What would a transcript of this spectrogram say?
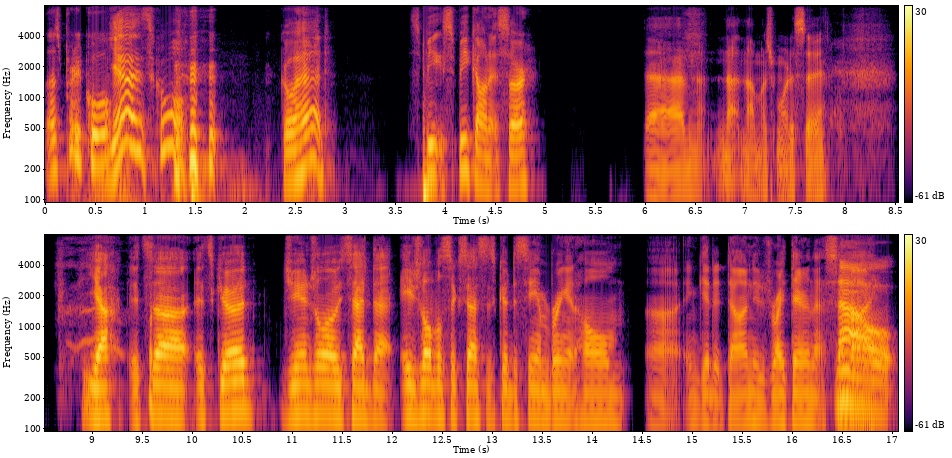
That's pretty cool. Yeah, it's cool. Go ahead. Speak speak on it, sir. Uh, not, not not much more to say. Yeah, it's uh it's good. G'Angelo had that age level success. is good to see him bring it home uh, and get it done. He was right there in that semi. Now,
